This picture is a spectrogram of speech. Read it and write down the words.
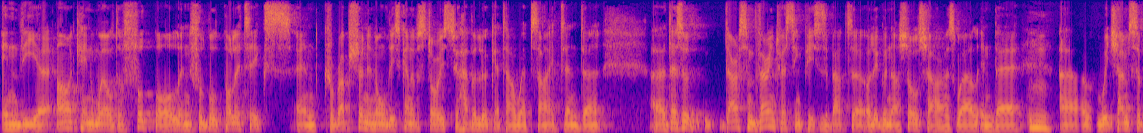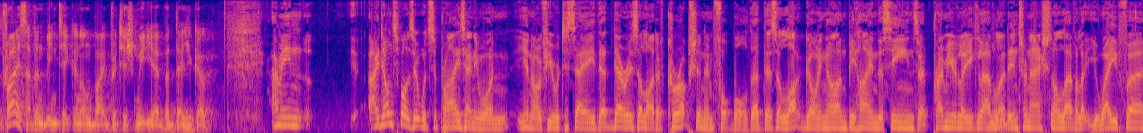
in the uh, arcane world of football and football politics and corruption and all these kind of stories to have a look at our website and. Uh, uh, there's a, there are some very interesting pieces about uh, Ole Gunnar Solskjaer as well in there, mm. uh, which I'm surprised haven't been taken on by British media, but there you go. I mean, I don't suppose it would surprise anyone, you know, if you were to say that there is a lot of corruption in football, that there's a lot going on behind the scenes at Premier League level, mm-hmm. at international level, at UEFA,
